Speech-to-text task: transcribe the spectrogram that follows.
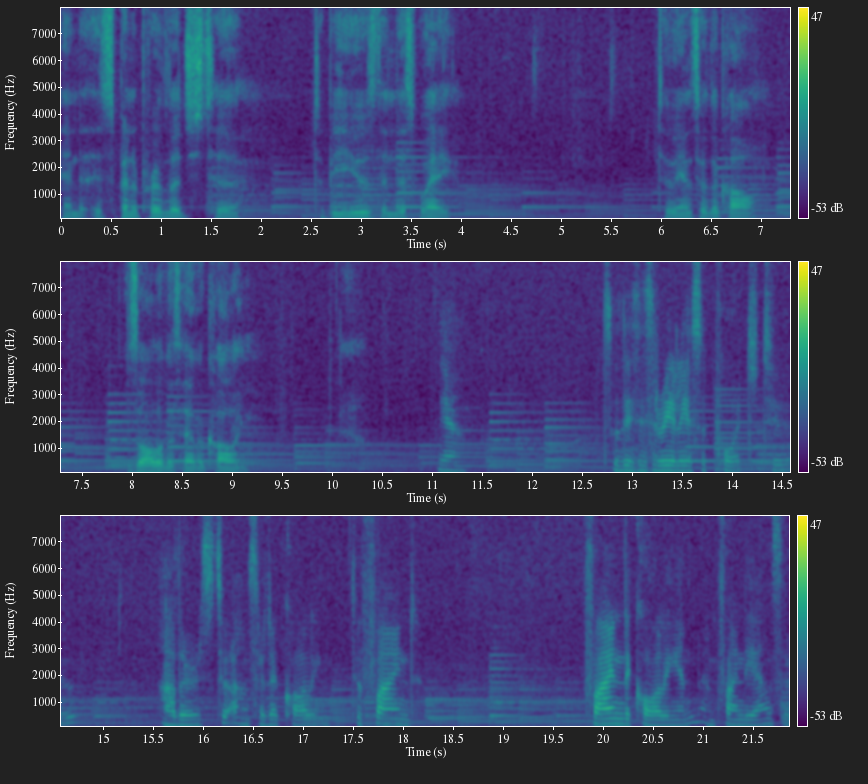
and it's been a privilege to, to be used in this way to answer the call. Because all of us have a calling. Yeah. So this is really a support to others to answer their calling, to find find the calling and, and find the answer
